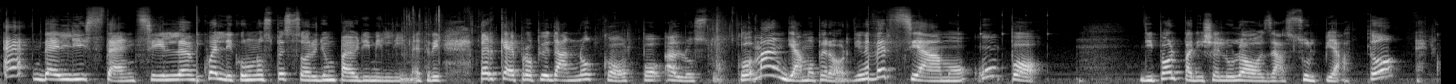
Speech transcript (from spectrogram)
e degli stencil quelli con uno spessore di un paio di millimetri perché proprio danno corpo allo stucco. Ma andiamo per ordine. Versiamo un po di polpa di cellulosa sul piatto. Ecco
